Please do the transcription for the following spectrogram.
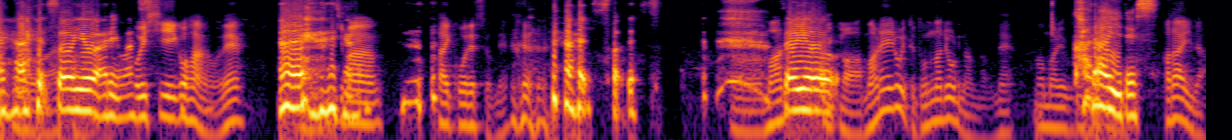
いはい、そういうあります。美味しいご飯をね、はい一番最高ですよね。はい、そうです。うんマレー料理か。マレー料理ってどんな料理なんだろうね。あんまり。辛いです。辛いだ。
